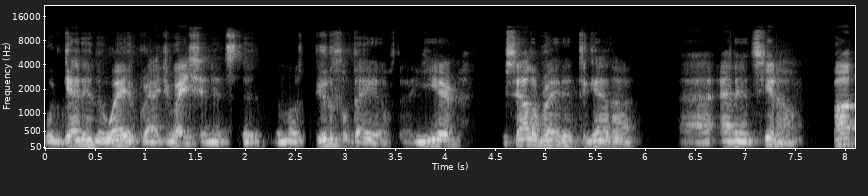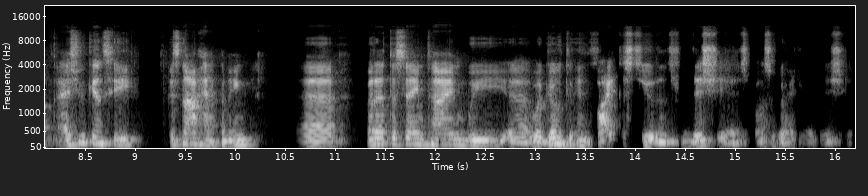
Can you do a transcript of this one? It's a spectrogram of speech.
would get in the way of graduation. It's the, the most beautiful day of the year. We celebrate it together, uh, and it's, you know, but as you can see, it's not happening. Uh, but at the same time, we uh, we're going to invite the students from this year, supposed to graduate this year.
